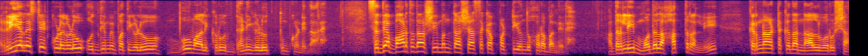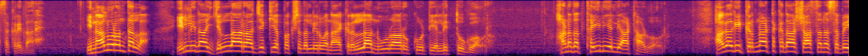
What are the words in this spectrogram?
ರಿಯಲ್ ಎಸ್ಟೇಟ್ ಕುಳಗಳು, ಉದ್ಯಮಿಪತಿಗಳು, ಭೂಮಾಲೀಕರು, ಧಣಿಗಳು ತುಂಬಿಕೊಂಡಿದ್ದಾರೆ. ಸದ್ಯ ಭಾರತದ ಶ್ರೀಮಂತ ಶಾಸಕ ಪಟ್ಟಿಯೊಂದು ಹೊರಬಂದಿದೆ. ಅದರಲ್ಲಿ ಮೊದಲ ಹತ್ತರಲ್ಲಿ ಕರ್ನಾಟಕದ ನಾಲ್ವರು ಶಾಸಕರಿದ್ದಾರೆ. ಈ ನಾಲ್ವರು ಅಂತಲ್ಲ ಇಲ್ಲಿನ ಎಲ್ಲ ರಾಜಕೀಯ ಪಕ್ಷದಲ್ಲಿರುವ ನಾಯಕರೆಲ್ಲ ನೂರಾರು ಕೋಟಿಯಲ್ಲಿ ತೂಗುವವರು. ಹಣದ ಥೈಲಿಯಲ್ಲಿ ಆಟ ಆಡುವವರು. ಹಾಗಾಗಿ ಕರ್ನಾಟಕದ ಶಾಸನ ಸಭೆ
